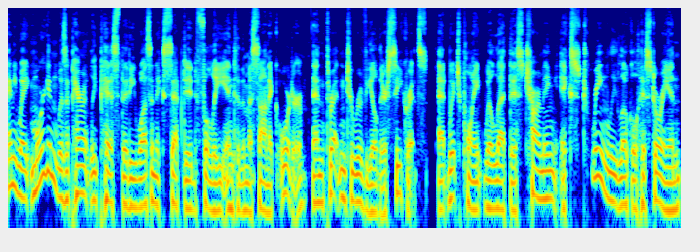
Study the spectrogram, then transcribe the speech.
Anyway, Morgan was apparently pissed that he wasn't accepted fully into the Masonic order and threatened to reveal their secrets, at which point we'll let this charming, extremely local historian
